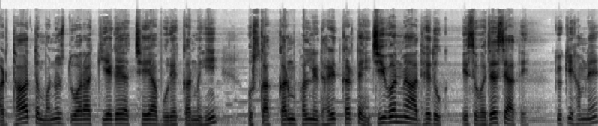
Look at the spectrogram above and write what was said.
अर्थात मनुष्य द्वारा किए गए अच्छे या बुरे कर्म ही उसका कर्म फल निर्धारित करते हैं। जीवन में आधे दुख इस वजह से आते, क्योंकि हमने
